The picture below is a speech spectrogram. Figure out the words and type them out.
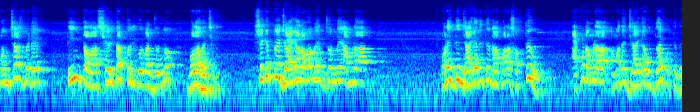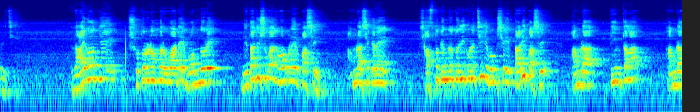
পঞ্চাশ বেডের তিনতলা শেল্টার তৈরি করবার জন্য বলা হয়েছিল। সেক্ষেত্রে জায়গার অভাবের জন্যে আমরা অনেক দিন জায়গা দিতে না পারা সত্ত্বেও এখন আমরা আমাদের জায়গা উদ্ধার করতে পেরেছি। রায়গঞ্জে সতেরো নম্বর ওয়ার্ডে বন্দরে নেতাজি সুভাষ ভবনের পাশে আমরা সেখানে স্বাস্থ্যকেন্দ্র তৈরি করেছি এবং সে তারই পাশে আমরা তিনতলা, আমরা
